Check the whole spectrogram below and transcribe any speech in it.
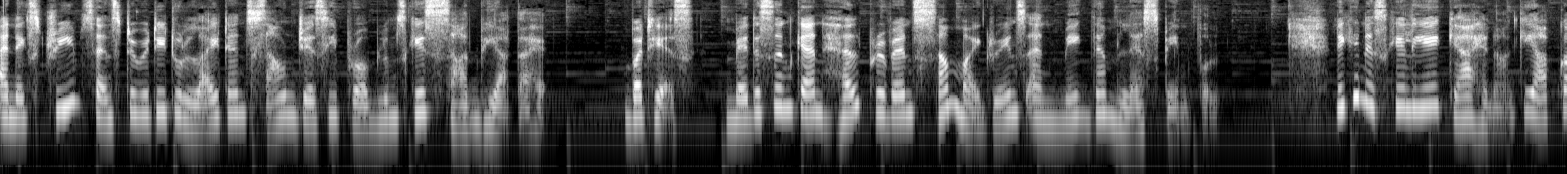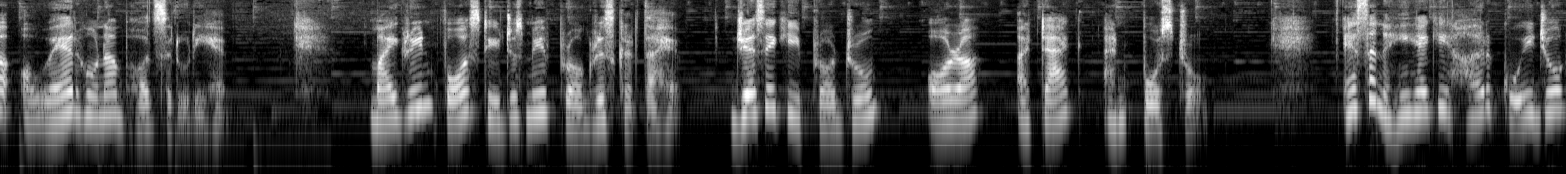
and extreme sensitivity to light and sound जैसी प्रॉब्लम्स के साथ भी आता है. But yes medicine can help prevent some migraines and make them less painful लेकिन इसके लिए क्या है ना कि आपका अवेयर होना बहुत ज़रूरी है. माइग्रेन फोर स्टेजेस में प्रोग्रेस करता है. जैसे कि प्रोड्रोम और अटैक एंड पोस्ट्रोम ऐसा नहीं है कि हर कोई जो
